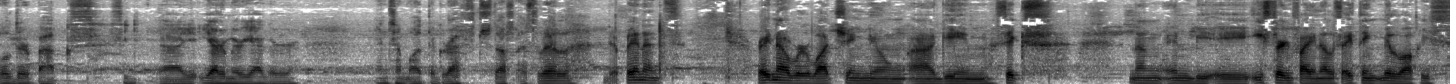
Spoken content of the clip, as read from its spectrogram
older packs si uh, Yaromir Jagr and some autographed stuff as well. The pennants. Right now we're watching yung uh, game 6 ng NBA Eastern Finals. I think Milwaukee's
